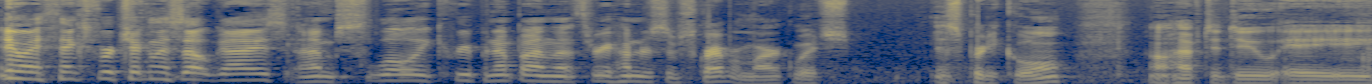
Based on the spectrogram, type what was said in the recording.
Anyway, thanks for checking this out, guys. I'm slowly creeping up on that 300 subscriber mark, which is pretty cool. I'll have to do a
